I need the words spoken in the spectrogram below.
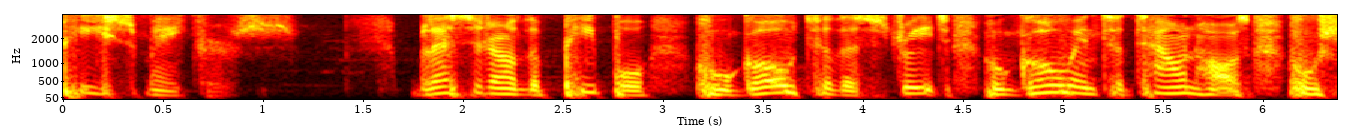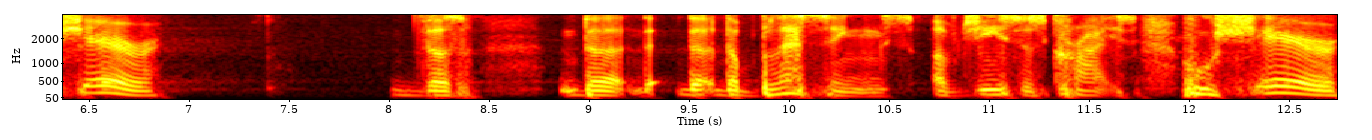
peacemakers. Blessed are the people who go to the streets, who go into town halls, who share the, the, the, the blessings of Jesus Christ, who share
